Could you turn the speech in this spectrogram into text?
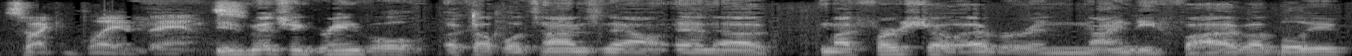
so I can play in bands. You've mentioned Greenville a couple of times now, and uh, my first show ever in '95, I believe,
